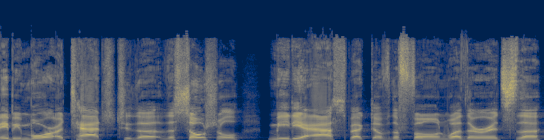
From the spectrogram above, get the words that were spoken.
maybe more attached to the, the social media aspect of the phone, whether it's the,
